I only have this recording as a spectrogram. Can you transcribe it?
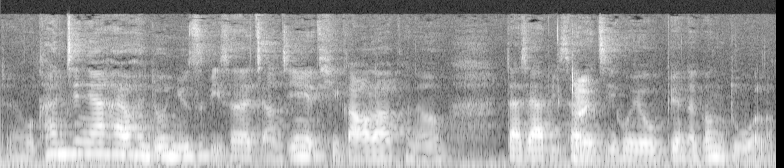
对，我看今年还有很多女子比赛的奖金也提高了，可能大家比赛的机会又变得更多了，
